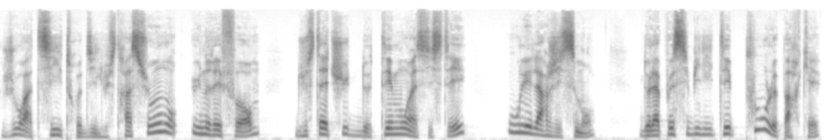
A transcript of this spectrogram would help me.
toujours à titre d'illustration, une réforme du statut de témoin assisté ou l'élargissement de la possibilité pour le parquet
